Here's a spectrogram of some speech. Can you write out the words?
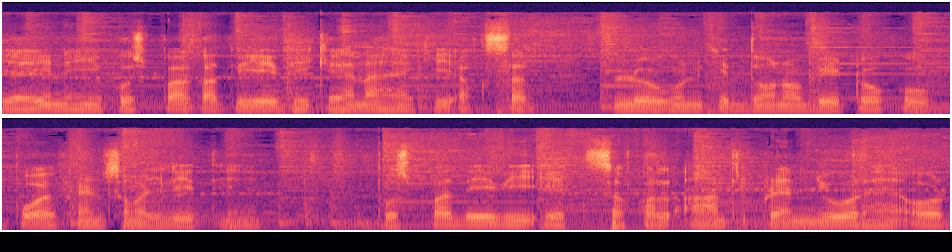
यही नहीं, पुष्पा का तो ये भी कहना है कि अक्सर लोग उनके दोनों बेटों को बॉयफ्रेंड समझ लेते हैं। पुष्पा देवी एक सफल आंट्रप्रेन्योर हैं और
